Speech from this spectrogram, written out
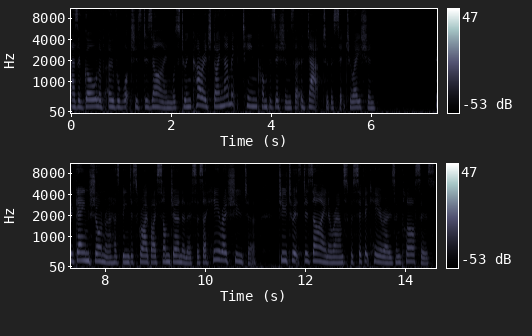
as a goal of Overwatch's design was to encourage dynamic team compositions that adapt to the situation. The game's genre has been described by some journalists as a hero shooter due to its design around specific heroes and classes.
